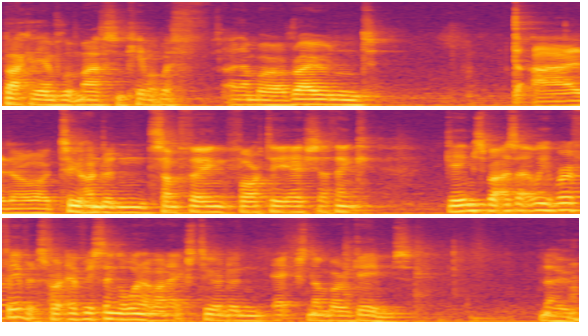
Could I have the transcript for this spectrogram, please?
back of the envelope maths and came up with a number around I don't know two hundred and something, forty ish, I think, games. But as I, we, we're favourites for every single one of our next two hundred and x number of games. Now,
